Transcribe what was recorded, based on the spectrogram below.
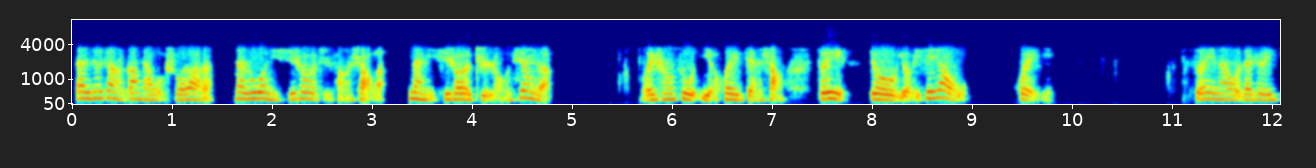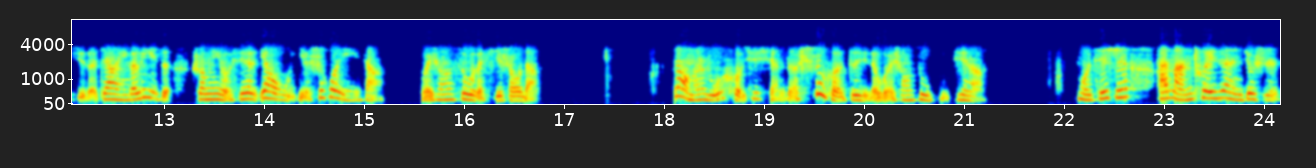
但就像刚才我说到的，那如果你吸收的脂肪少了，那你吸收的脂溶性的。维生素也会减少，所以就有一些药物会，所以呢，我在这里举的这样一个例子，说明有些药物也是会影响维生素的吸收的。那我们如何去选择适合自己的维生素补剂呢？我其实还蛮推荐，就是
